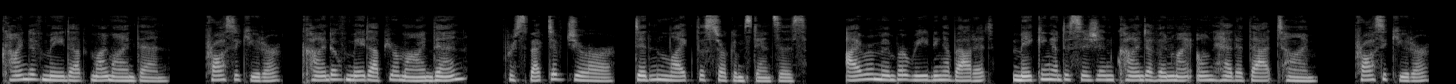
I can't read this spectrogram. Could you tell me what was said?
Kind of made up my mind then. Prosecutor, kind of made up your mind then? Prospective juror, didn't like the circumstances. I remember reading about it, making a decision kind of in my own head at that time. Prosecutor,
